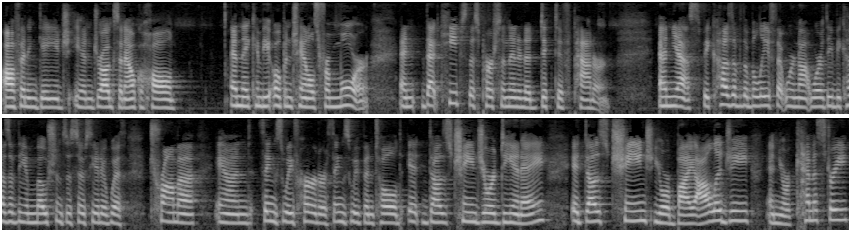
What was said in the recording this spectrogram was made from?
often engage in drugs and alcohol and they can be open channels for more and that keeps this person in an addictive pattern. And yes, because of the belief that we're not worthy, because of the emotions associated with trauma and things we've heard or things we've been told, it does change your DNA. It does change your biology and your chemistry.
